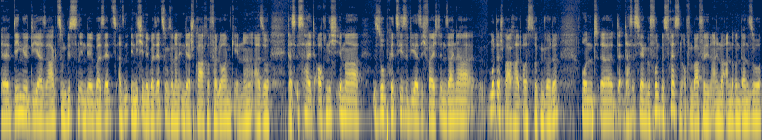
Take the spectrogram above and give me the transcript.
äh, Dinge, die er sagt, so ein bisschen in der Übersetzung, also nicht in der Übersetzung, sondern in der Sprache verloren gehen. Ne? Also das ist halt auch nicht immer so präzise, wie er sich vielleicht in seiner Muttersprache halt ausdrücken würde. Und äh, das ist ja ein gefundenes Fressen offenbar für den einen oder anderen dann so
